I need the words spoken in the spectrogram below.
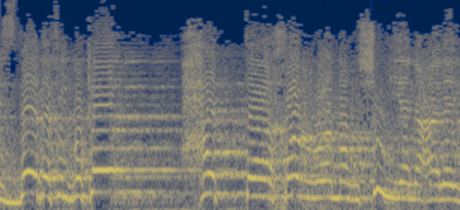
ازداد في البكاء حتى خر مغشيا عليه.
